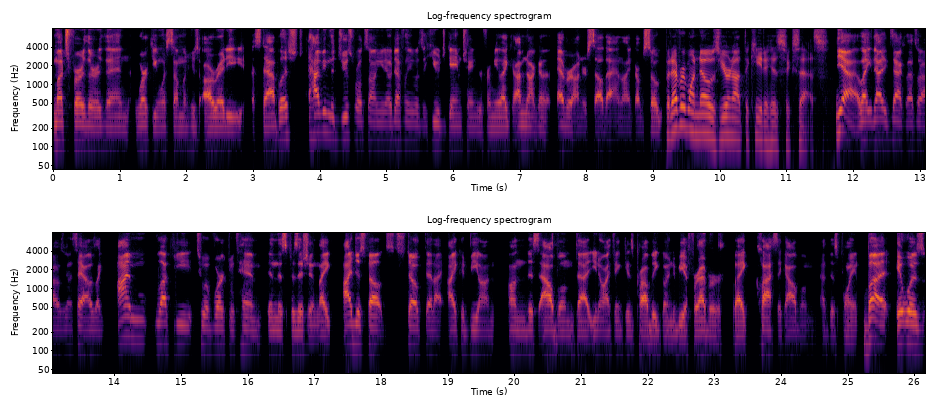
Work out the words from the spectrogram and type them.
much further than working with someone who's already established. Having the Juice WRLD song you know definitely was a huge game changer for me. Like i'm not gonna ever undersell that and like i'm so But everyone knows you're not the key to his success. yeah like that exactly that's what i was gonna say. I was like i'm lucky to have worked with him in this position. Like i just felt stoked that i, I could be on on this album that you know i think is probably going to be a forever like classic album at this point. But it was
